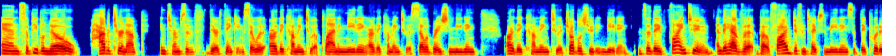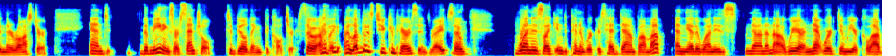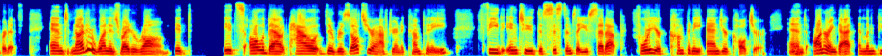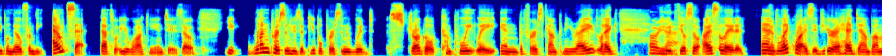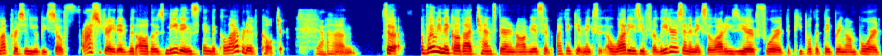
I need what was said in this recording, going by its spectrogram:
And so people know how to turn up in terms of their thinking. So, uh, are they coming to a planning meeting? Are they coming to a celebration meeting? Are they coming to a troubleshooting meeting? And so they fine tune, and they have uh, about five different types of meetings that they put in their roster. And the meetings are central to building the culture. So I I love those two comparisons, right? So one is like independent workers head down, bum up, and the other one is no, no, no. We are networked and we are collaborative, and neither one is right or wrong. It it's all about how the results you're after in a company feed into the systems that you set up for your company and your culture and honoring that and letting people know from the outset that's what you're walking into so you, one person who's a people person would struggle completely in the first company right like oh, yeah. you would feel so isolated and yeah. likewise if you're a head down bum up person you would be so frustrated with all those meetings in the collaborative culture yeah. um, so when we make all that transparent and obvious, I think it makes it a lot easier for leaders and it makes it a lot easier for the people that they bring on board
